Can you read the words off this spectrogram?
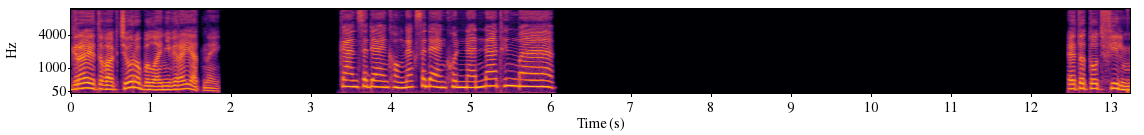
Игра этого актера была невероятной. การแสดงของนักแสดงคนนั้นน่าทึ่งมาก Это тот фильм,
